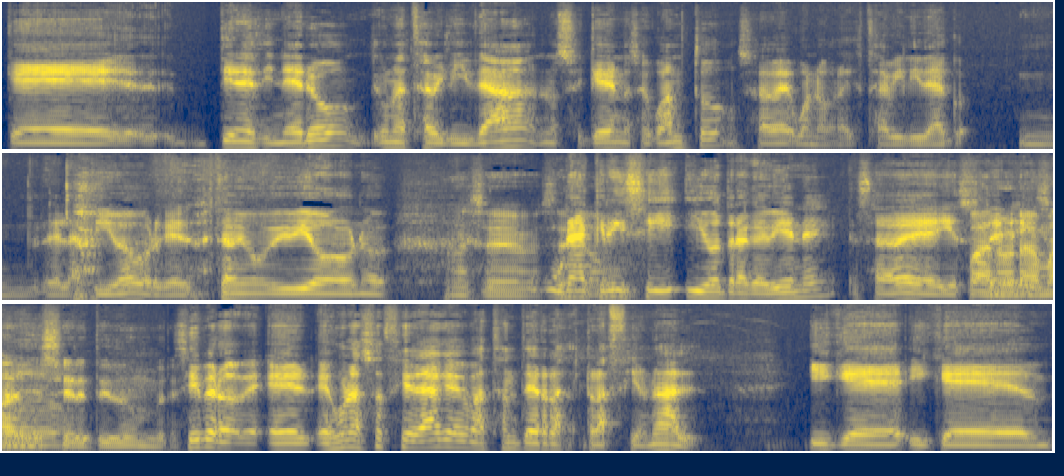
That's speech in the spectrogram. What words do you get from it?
que tienes dinero, una estabilidad, no sé qué, no sé cuánto, ¿sabes? Bueno, una estabilidad mm, relativa, porque también hemos vivido ¿no? Sé, una crisis y otra que viene, ¿sabes? Y eso- Panorama de incertidumbre. Sí, pero eh, es una sociedad que es bastante ra- racional y que, y que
